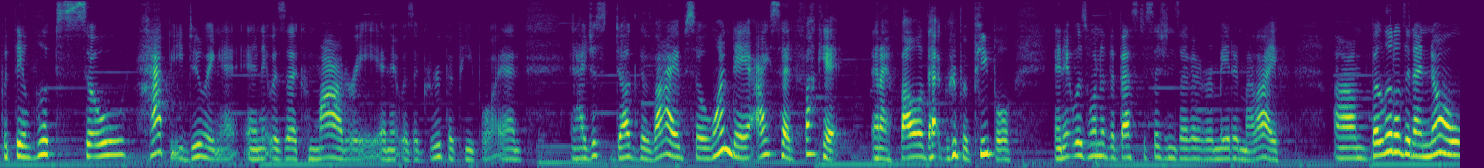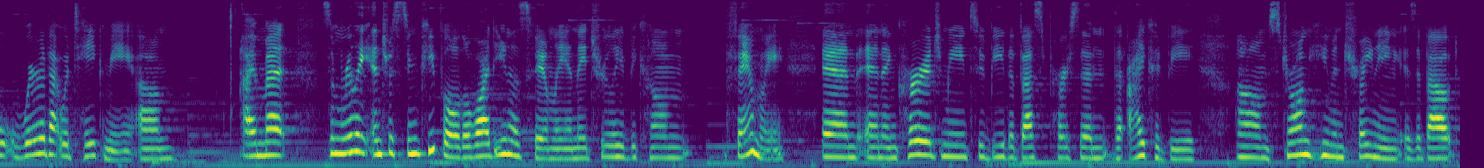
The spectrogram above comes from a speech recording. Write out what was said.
but they looked so happy doing it. And it was a camaraderie, and it was a group of people, and and I just dug the vibe. So one day I said, "Fuck it." And I followed that group of people, and it was one of the best decisions I've ever made in my life. Um, but little did I know where that would take me. Um, I met some really interesting people, the Wadinas family, and they truly become family and and encourage me to be the best person that I could be. Um, strong human training is about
